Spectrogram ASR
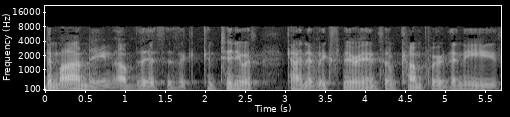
demanding of this as a continuous kind of experience of comfort and ease,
